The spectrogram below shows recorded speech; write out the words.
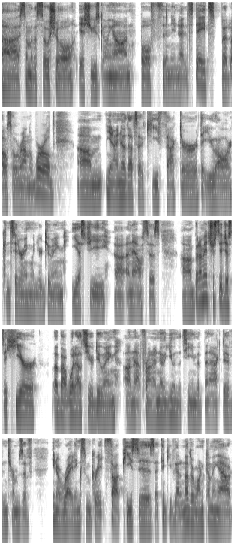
uh, some of the social issues going on both in the United States, but also around the world. Um, you know, I know that's a key factor that you all are considering when you're doing ESG uh, analysis. Um, but I'm interested just to hear about what else you're doing on that front. I know you and the team have been active in terms of, you know, writing some great thought pieces. I think you've got another one coming out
